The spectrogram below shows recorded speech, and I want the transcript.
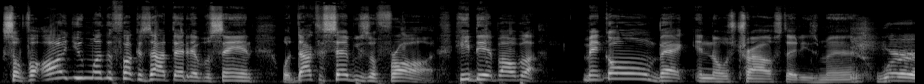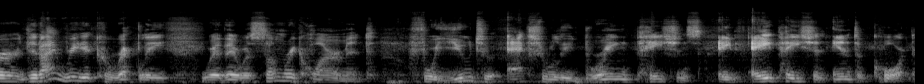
So for all you motherfuckers out there that was saying, well, Dr. Sebi's a fraud. He did blah blah blah. Man, go on back in those trial studies, man. Were did I read it correctly where there was some requirement for you to actually bring patients a, a patient into court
